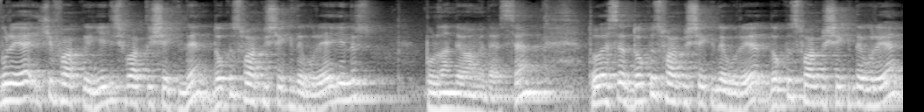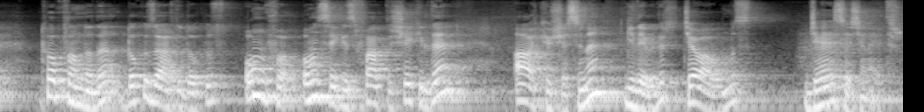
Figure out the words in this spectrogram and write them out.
buraya iki farklı 7 farklı şekilde 9 farklı şekilde buraya gelir. Buradan devam ederse. Dolayısıyla 9 farklı şekilde buraya 9 farklı şekilde buraya toplamda da 9 artı 9 10, 18 farklı şekilde A köşesine gidebilir. Cevabımız C seçeneğidir.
